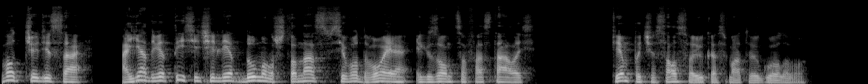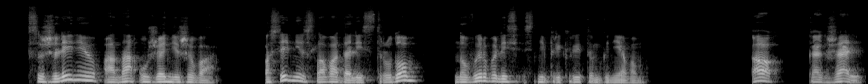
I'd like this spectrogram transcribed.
Вот чудеса. А я две тысячи лет думал, что нас всего двое экзонцев осталось. Фем почесал свою косматую голову. К сожалению, она уже не жива. Последние слова дались с трудом, но вырвались с неприкрытым гневом. Ох, как жаль.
